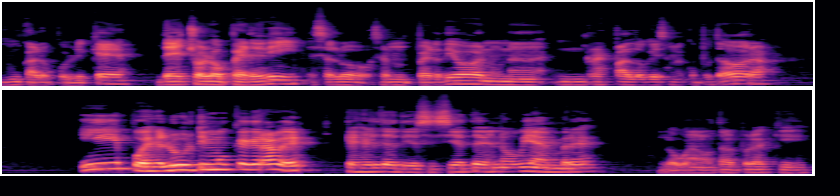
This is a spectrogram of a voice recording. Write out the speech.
nunca lo publiqué, de hecho lo perdí, ese lo, se me perdió en un respaldo que hice en la computadora. Y pues el último que grabé, que es el del 17 de noviembre, lo voy a anotar por aquí,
